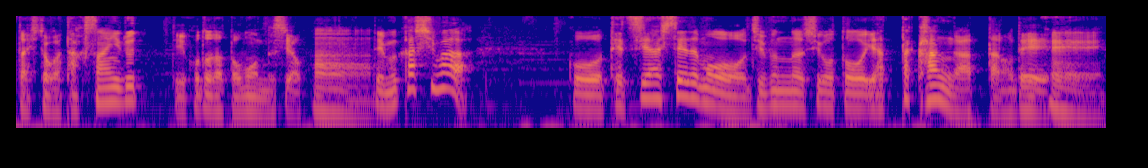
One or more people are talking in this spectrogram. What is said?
た人がたくさんいるっていうことだと思うんですよ。うん。で昔はこう徹夜してでも自分の仕事をやった感があったので、え。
